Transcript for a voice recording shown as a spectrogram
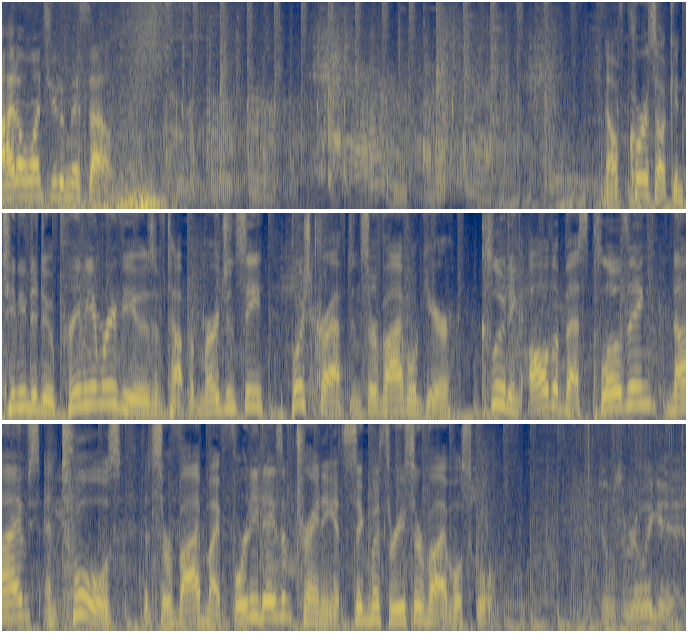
I don't want you to miss out. Now, of course, I'll continue to do premium reviews of top emergency, bushcraft, and survival gear, including all the best clothing, knives, and tools that survived my 40 days of training at Sigma 3 Survival School. Feels really good.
